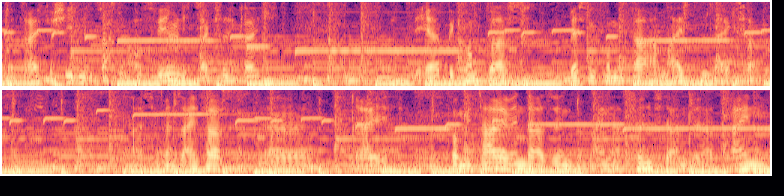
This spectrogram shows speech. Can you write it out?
oder drei verschiedenen Sachen auswählen. Ich zeige es euch gleich. Wer bekommt was, wessen Kommentar am meisten Likes hat. Also ganz einfach, äh, drei Kommentare, wenn da sind und einer hat fünf, der andere hat einen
